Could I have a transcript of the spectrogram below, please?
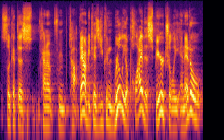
let's look at this kind of from top down because you can really apply this spiritually, and it'll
